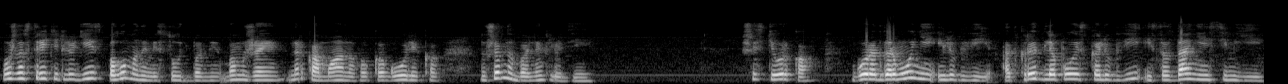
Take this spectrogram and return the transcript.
можно встретить людей с поломанными судьбами, бомжей, наркоманов, алкоголиков, душевно больных людей. Шестерка. Город гармонии и любви, открыт для поиска любви и создания семьи.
